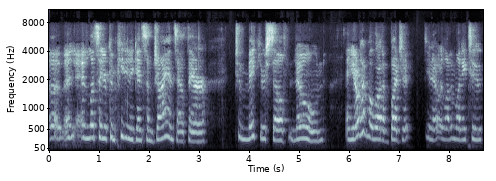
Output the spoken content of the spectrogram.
uh, and, and let's say you're competing against some giants out there to make yourself known and you don't have a lot of budget you know a lot of money to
